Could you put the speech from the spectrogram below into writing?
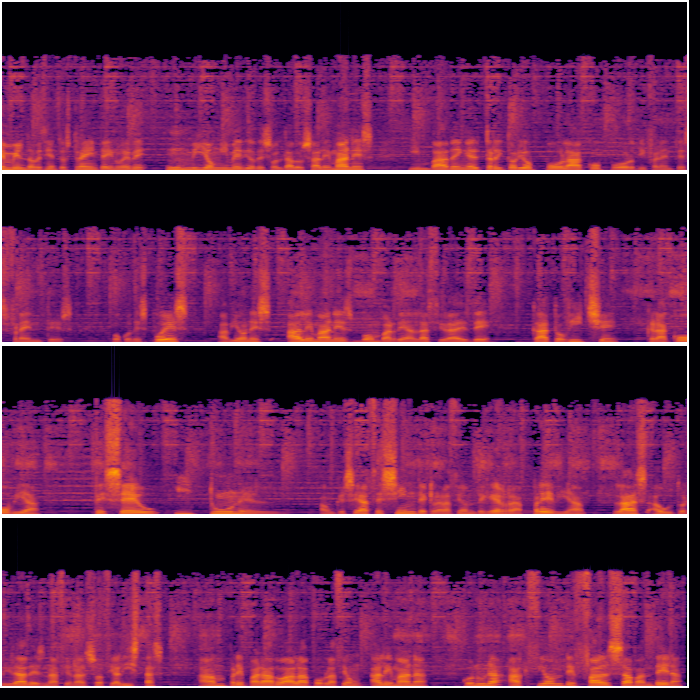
En 1939, un millón y medio de soldados alemanes invaden el territorio polaco por diferentes frentes. Poco después, aviones alemanes bombardean las ciudades de Katowice, Cracovia, Teseu y Túnel. Aunque se hace sin declaración de guerra previa, las autoridades nacionalsocialistas han preparado a la población alemana con una acción de falsa bandera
